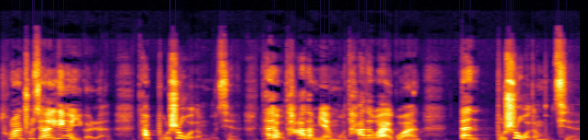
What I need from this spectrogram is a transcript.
突然出现了另一个人，她不是我的母亲，她有她的面目，她的外观，但不是我的母亲。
